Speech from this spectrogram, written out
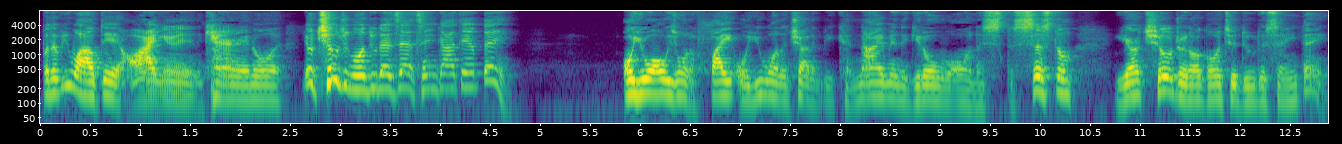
But if you out there arguing and carrying on, your children to do that same goddamn thing. Or you always want to fight or you want to try to be conniving to get over on the, the system, your children are going to do the same thing.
